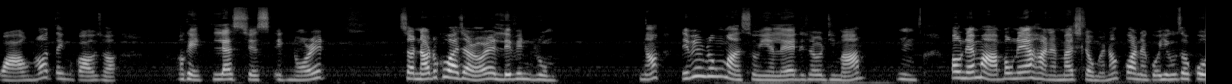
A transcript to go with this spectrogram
ကွာအောင်နော်တိတ်မကွာဘူးဆိုတော့ okay let's just ignore it ဆိုတော့နောက်တစ်ခုကကြတော့ living room နော် living room မှာဆိုရင်လည်းဒီလိုဒီမှာอืมပုံထဲမှာပုံထဲကဟာနဲ့ match လုပ်မယ်နော်ကိုကနဲ့ကိုအရင်ဆုံးကို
